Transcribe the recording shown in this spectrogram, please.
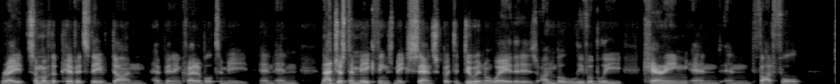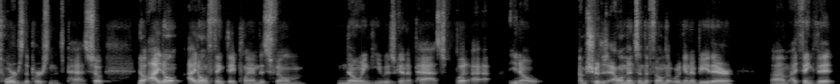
right? Some of the pivots they've done have been incredible to me, and and not just to make things make sense, but to do it in a way that is unbelievably caring and and thoughtful towards the person that's passed. So, no, I don't I don't think they planned this film knowing he was going to pass, but I, you know, I'm sure there's elements in the film that were going to be there. Um, I think that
